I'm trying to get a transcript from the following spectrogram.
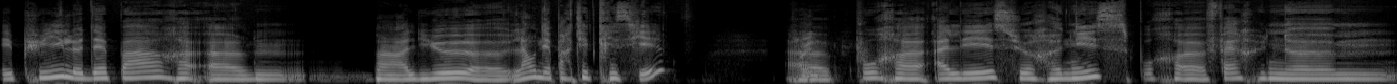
Et puis le départ ben, a lieu. là, on est parti de Crissier. pour aller sur Nice pour faire une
